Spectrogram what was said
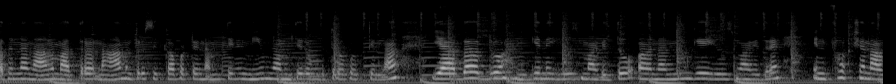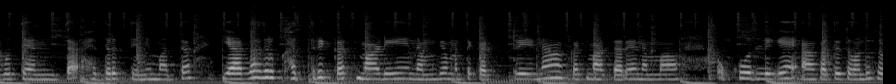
ಅದನ್ನು ನಾನು ಮಾತ್ರ ನಾನಂತರೂ ಸಿಕ್ಕಾಪಟ್ಟೆ ನಂಬ್ತೀನಿ, ನೀವು ನಂಬ್ತಿರೋ ಬಿಡ್ತಿರೋ ಗೊತ್ತಿಲ್ಲ. ಯಾರ್ದಾದ್ರೂ ಹಂಗೆನೇ ಯೂಸ್ ಮಾಡಿದ್ದು ನನಗೆ ಯೂಸ್ ಮಾಡಿದರೆ ಇನ್ಫೆಕ್ಷನ್ ಆಗುತ್ತೆ ಅಂತ ಹೆದರ್ತೀನಿ ಮತ್ತು ಯಾರ್ದಾದ್ರೂ ಕತ್ರಿ ಕಟ್ ಮಾಡಿ ನಮಗೆ ಮತ್ತು ಕತ್ರಿನ ಕಟ್ ಮಾಡ್ತಾರೆ, ನಮ್ಮ ಕೂದಲಿಗೆ ಕತ್ತೆ ತೊಗೊಂಡು ಸೊ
